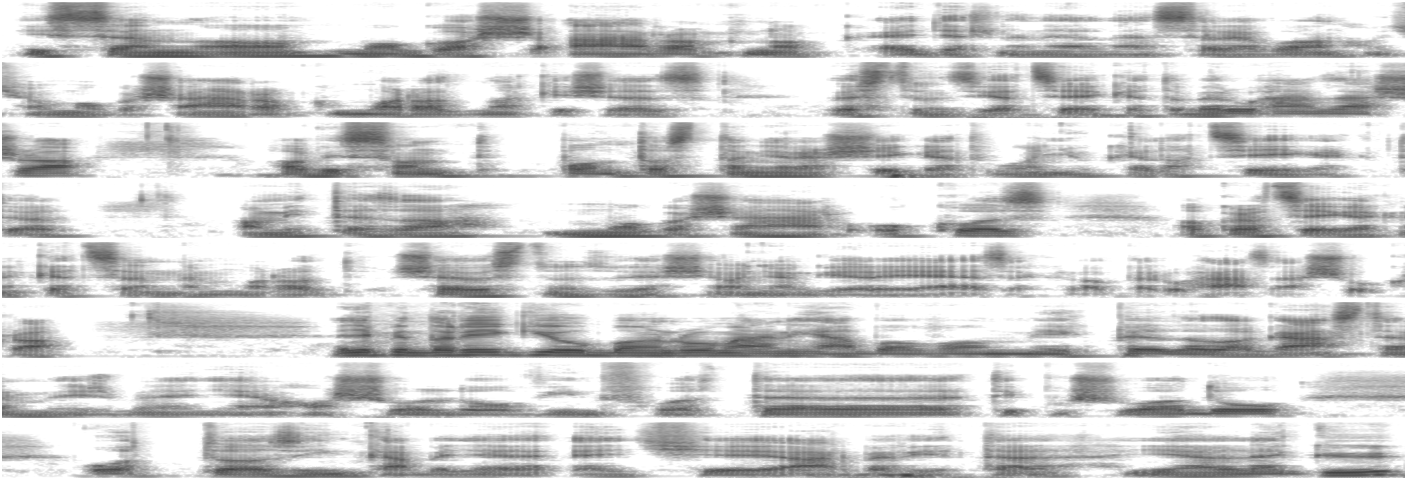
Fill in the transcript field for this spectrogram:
hiszen a magas áraknak egyetlen ellenszere van, hogyha magas árak maradnak, és ez ösztönzi a cégeket a beruházásra, ha viszont pont azt a nyereséget vonjuk el a cégektől, amit ez a magas ár okoz, akkor a cégeknek egyszerűen nem marad se ösztönzője, se anyagérje ezekre a beruházásokra. Egyébként a régióban, Romániában van még például a gáztermelésben egy ilyen hasonló windfall típusú adó, ott az inkább egy, egy árbevétel jellegű,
